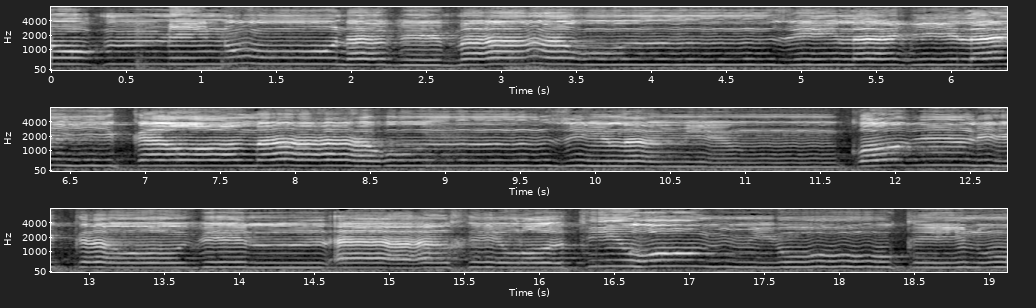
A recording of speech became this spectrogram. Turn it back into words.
يؤمنون بما أنزل إليك وما أنزل من قبلك وبالآخرة هم يوقنون.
